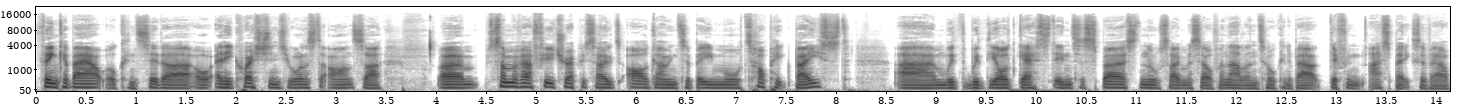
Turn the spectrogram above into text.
think about or consider, or any questions you want us to answer. Um, some of our future episodes are going to be more topic based um, with with the odd guest interspersed, and also myself and Alan talking about different aspects of our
